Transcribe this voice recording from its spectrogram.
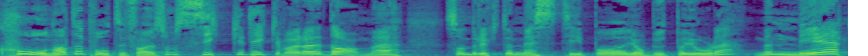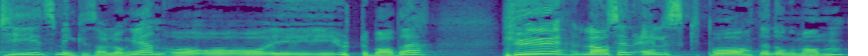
Kona til Potifar, som sikkert ikke var ei dame som brukte mest tid på å jobbe ut på jordet, men mer tid i sminkesalongen og, og, og i, i, urtebadet, hun la sin elsk på den unge mannen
